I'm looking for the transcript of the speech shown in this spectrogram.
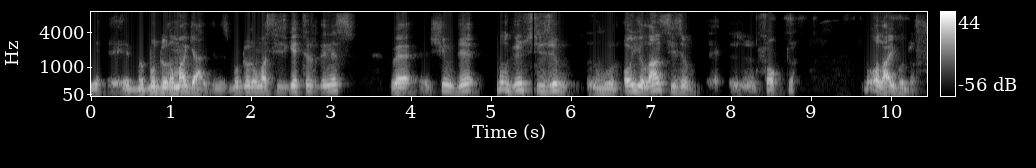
e, bu duruma geldiniz. Bu duruma siz getirdiniz ve şimdi bugün sizi vur, o yılan sizi e, soktu. Bu olay budur.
